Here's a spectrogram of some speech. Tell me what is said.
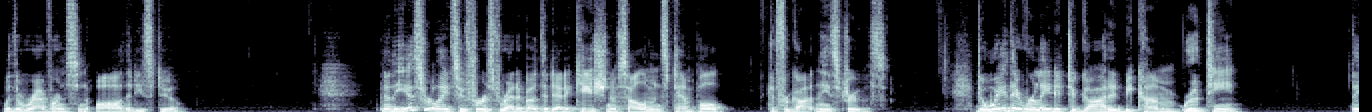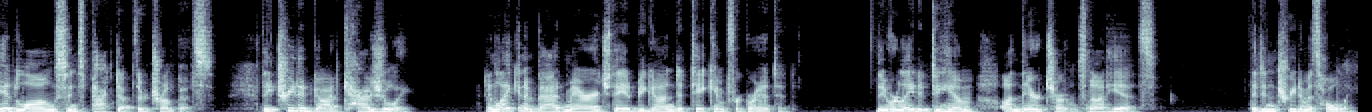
with the reverence and awe that he's due. Now, the Israelites who first read about the dedication of Solomon's temple had forgotten these truths. The way they related to God had become routine. They had long since packed up their trumpets. They treated God casually. And like in a bad marriage, they had begun to take him for granted. They related to him on their terms, not his. They didn't treat him as holy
